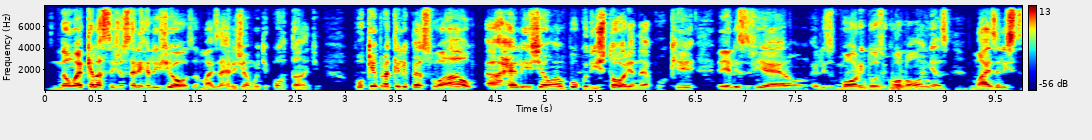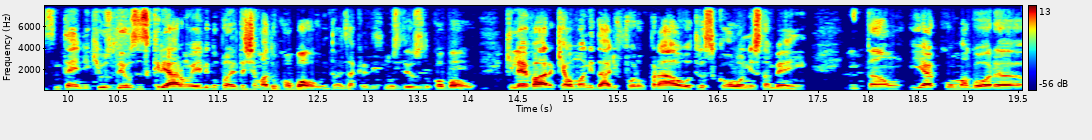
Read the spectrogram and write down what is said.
não é que ela seja série religiosa, mas a religião é muito importante. Porque para aquele pessoal, a religião é um pouco de história, né? Porque eles vieram, eles moram em 12 colônias, mas eles entendem que os deuses criaram ele no planeta chamado Cobol. Então eles acreditam nos deuses do Cobol, que levaram que a humanidade foram para outras colônias também. Então, e é como agora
